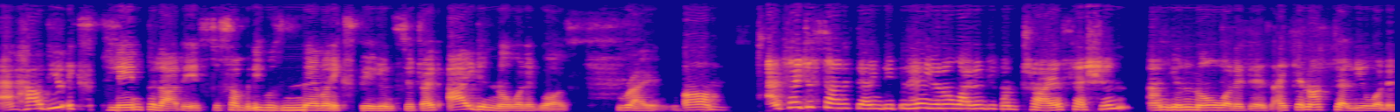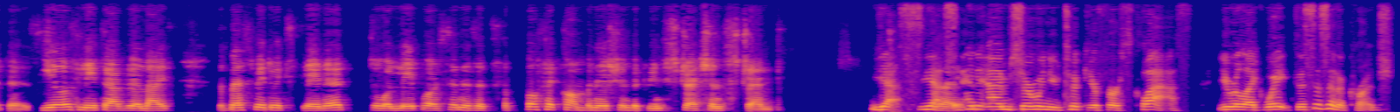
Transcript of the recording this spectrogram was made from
and how do you explain Pilates to somebody who's never experienced it, right? I didn't know what it was. right. Um, and so I just started telling people, hey, you know, why don't you come try a session and you'll know what it is. I cannot tell you what it is. Years later, I realized the best way to explain it to a layperson is it's the perfect combination between stretch and strength. Yes, yes. Right. And I'm sure when you took your first class, you were like, wait, this isn't a crunch.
